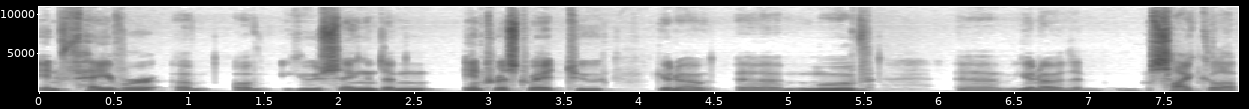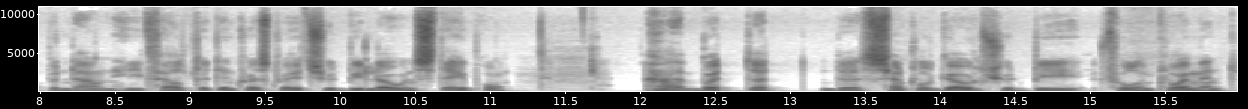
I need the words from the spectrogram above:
in favor of, of using the interest rate to, you know, uh, move uh, you know, the cycle up and down. He felt that interest rates should be low and stable, but that the central goal should be full employment,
